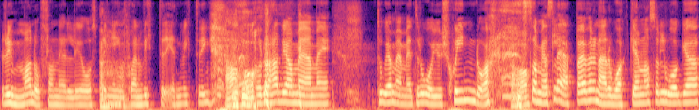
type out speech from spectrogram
rymma då från Nelly och springa in Aha. på en, vittr, en vittring. Och då hade jag med mig tog jag med mig ett rådjursskinn då som jag släpade över den här åken och så låg jag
